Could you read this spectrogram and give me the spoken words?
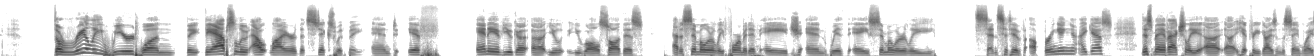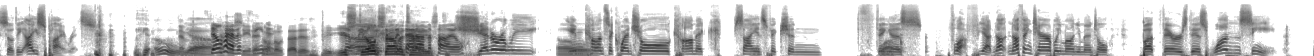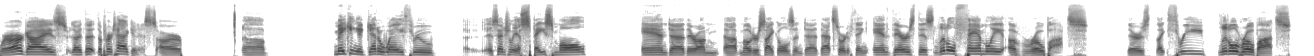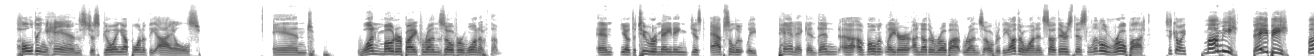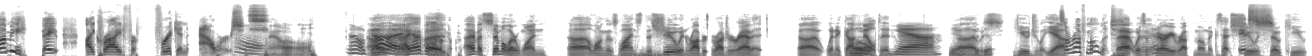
The really weird one, the the absolute outlier that sticks with me, and if any of you go, uh, you you all saw this at a similarly formative age and with a similarly sensitive upbringing, I guess this may have actually uh, uh, hit for you guys in the same way. So the Ice Pirates. oh Never- yeah. Still Never haven't seen it. seen Don't know what that is. You're So still maybe put that on the traumatized. pile. Generally Oh, inconsequential comic science fiction thingus fluff. Yeah, no, nothing terribly monumental, But there's this one scene where our guys, uh, the the protagonists, are uh, making a getaway through uh, essentially a space mall, and uh, they're on uh, motorcycles and uh, that sort of thing. And there's this little family of robots. There's like three little robots holding hands, just going up one of the aisles, and one motorbike runs over one of them. And, you know, the two remaining just absolutely panic. And then uh, a moment later, another robot runs over the other one. And so there's this little robot just going, Mommy, baby, Mommy, baby. I cried for frickin' hours. Oh, Wow. Oh, oh God. Uh, I have a I have a similar one uh, along those lines. The shoe in Robert Roger Rabbit uh, when it got Oh. melted. yeah. yeah. uh, the it dip. was hugely yeah. It's a rough moment. That was a Yeah. very rough moment because that shoe is so cute.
